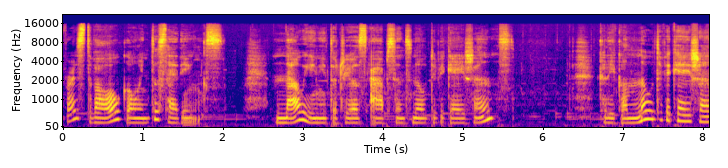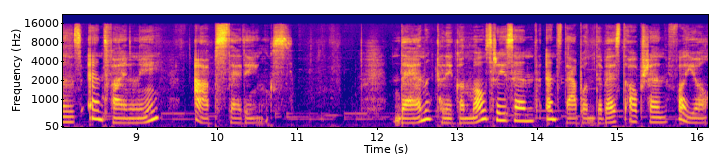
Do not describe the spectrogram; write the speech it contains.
First of all, go into settings. Now you need to choose apps and notifications. Click on notifications and finally app settings. Then click on most recent and tap on the best option for you.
